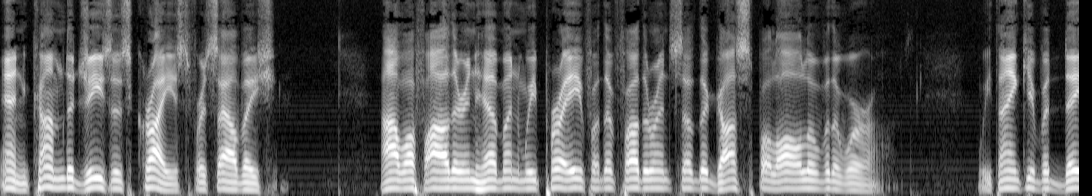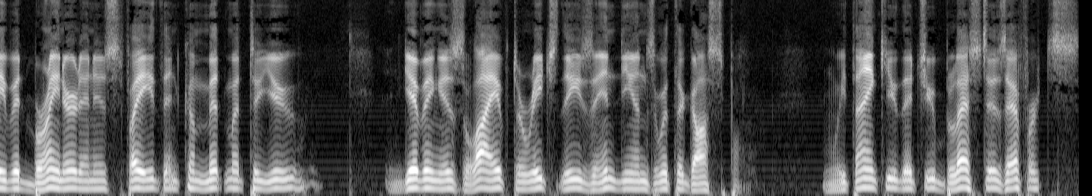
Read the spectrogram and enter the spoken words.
and come to Jesus Christ for salvation. Our Father in heaven, we pray for the furtherance of the gospel all over the world. We thank you for David Brainerd and his faith and commitment to you, and giving his life to reach these Indians with the gospel. And we thank you that you blessed his efforts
